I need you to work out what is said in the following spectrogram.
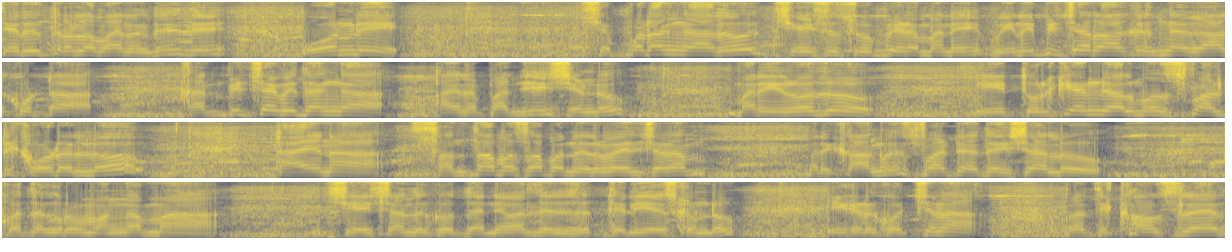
చరిత్రలో అనేది ఓన్లీ చెప్పడం కాదు చేసి చూపించడం అని వినిపించే రకంగా కాకుండా కనిపించే విధంగా ఆయన పనిచేసిండు. మరి ఈరోజు ఈ తుర్కేంజాల్ మున్సిపాలిటీ కోడల్లో ఆయన సంతాప సభ నిర్వహించడం మరి కాంగ్రెస్ పార్టీ అధ్యక్షులు కొత్తగురు మంగమ్మ చేసినందుకు ధన్యవాదాలు తెలియజేసుకుంటూ ఇక్కడికి వచ్చిన ప్రతి కౌన్సిలర్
